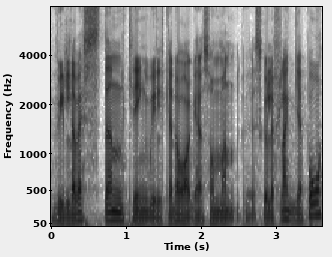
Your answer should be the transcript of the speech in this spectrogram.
vilda västern kring vilka dagar som man eh, skulle flagga på.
